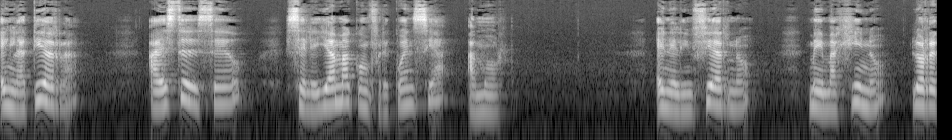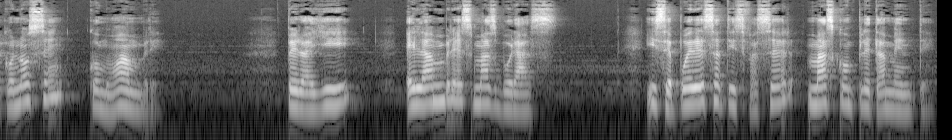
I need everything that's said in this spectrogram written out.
En la tierra, a este deseo se le llama con frecuencia amor. En el infierno, me imagino, lo reconocen como hambre. Pero allí el hambre es más voraz y se puede satisfacer más completamente.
